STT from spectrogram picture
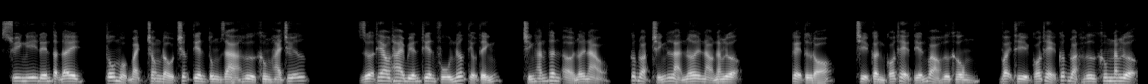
Suy nghĩ đến tận đây, tô một bạch trong đầu trước tiên tung ra hư không hai chữ. Dựa theo hai biến thiên phú nước tiểu tính, chính hắn thân ở nơi nào, cướp đoạt chính là nơi nào năng lượng kể từ đó, chỉ cần có thể tiến vào hư không, vậy thì có thể cướp đoạt hư không năng lượng,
